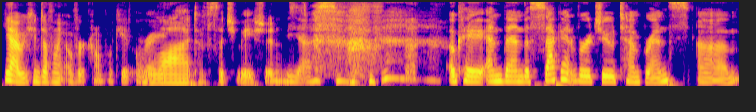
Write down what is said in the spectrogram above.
yeah we can definitely overcomplicate a Right. lot of situations. Yes. okay, and then the second virtue, temperance, um,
